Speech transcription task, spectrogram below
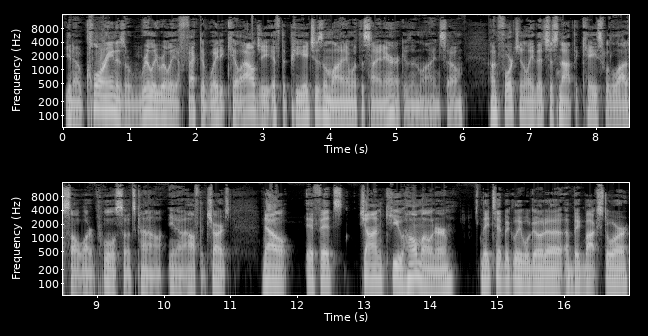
you know chlorine is a really really effective way to kill algae if the pH is in line and what the cyanuric is in line. So Unfortunately, that's just not the case with a lot of saltwater pools. So it's kind of, you know, off the charts. Now, if it's John Q homeowner, they typically will go to a big box store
